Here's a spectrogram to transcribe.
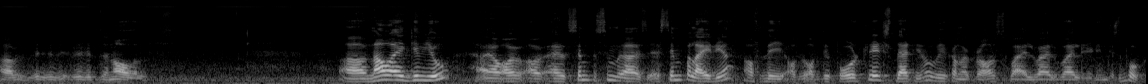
uh, with, with, the novel. Uh, now, I give you a, simple, sim, a, simple idea of the of, of, the portraits that you know we come across while while while reading this book.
